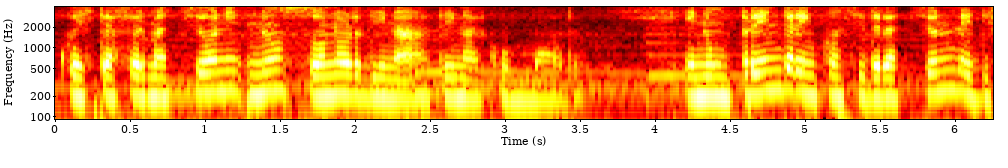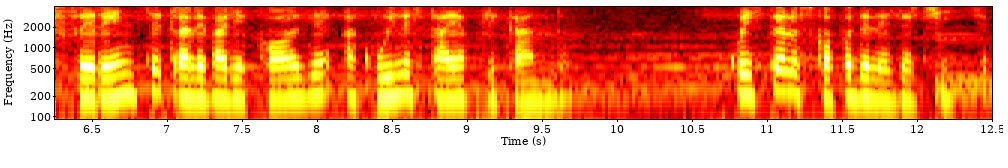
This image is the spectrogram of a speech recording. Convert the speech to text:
queste affermazioni non sono ordinate in alcun modo e non prendere in considerazione le differenze tra le varie cose a cui le stai applicando. Questo è lo scopo dell'esercizio.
